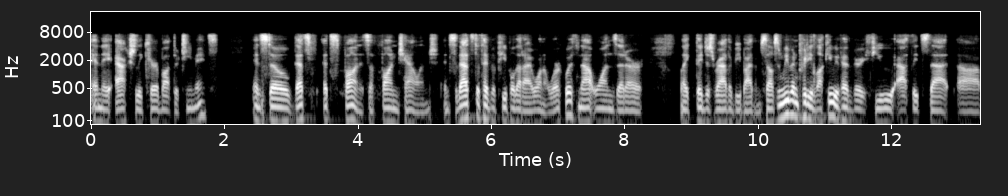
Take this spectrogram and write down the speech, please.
and they actually care about their teammates. And so that's it's fun. It's a fun challenge. And so that's the type of people that I want to work with, not ones that are like they just rather be by themselves. And we've been pretty lucky. We've had very few athletes that um,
